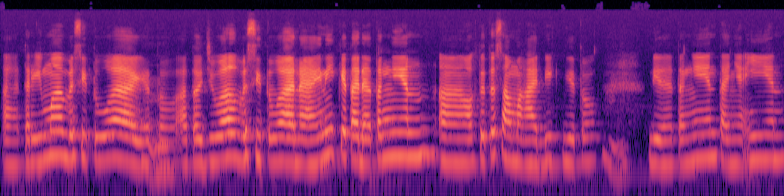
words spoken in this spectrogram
eh, terima besi tua gitu atau jual besi tua. Nah ini kita datengin eh, waktu itu sama adik gitu, Hmm. didatengin, tanyain,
